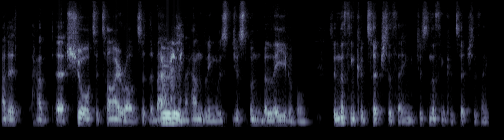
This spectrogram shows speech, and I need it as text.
had a had uh, shorter tie rods at the back, really? and the handling was just unbelievable. So nothing could touch the thing, just nothing could touch the thing.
